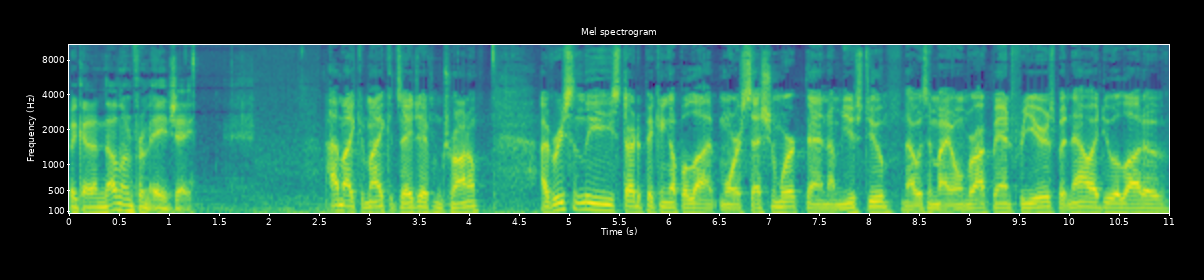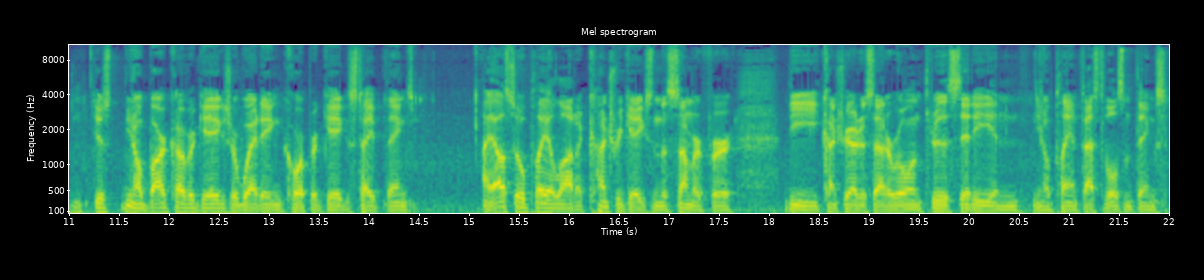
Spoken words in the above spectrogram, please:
we got another one from AJ. Hi, Mike and Mike. It's AJ from Toronto. I've recently started picking up a lot more session work than I'm used to. I was in my own rock band for years, but now I do a lot of just, you know, bar cover gigs or wedding, corporate gigs type things. I also play a lot of country gigs in the summer for the country artists that are rolling through the city and, you know, playing festivals and things.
